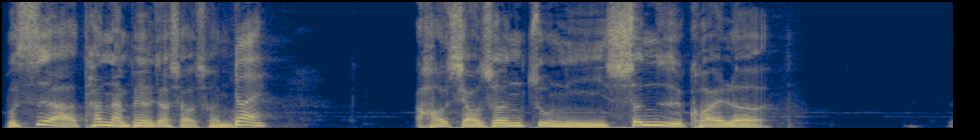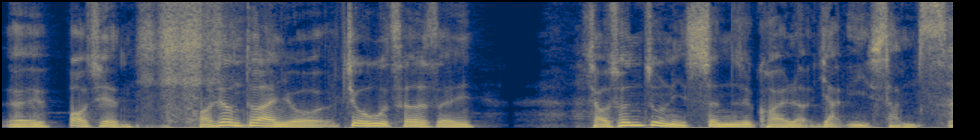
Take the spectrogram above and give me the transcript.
不是啊，她男朋友叫小春吗？对。好，小春祝你生日快乐。呃、欸，抱歉，好像突然有救护车的声音。小春，祝你生日快乐！一二三四，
